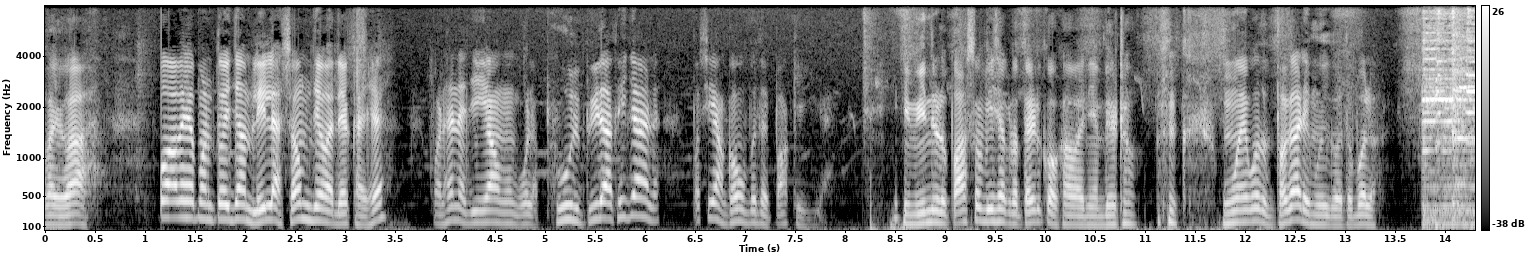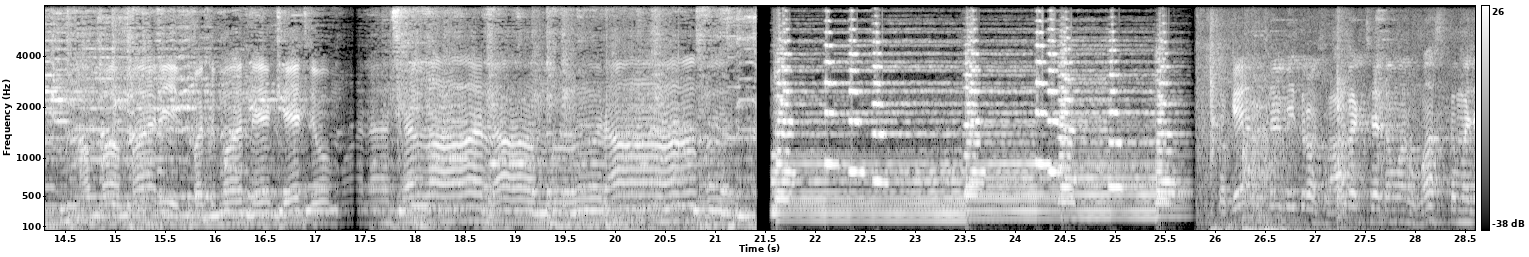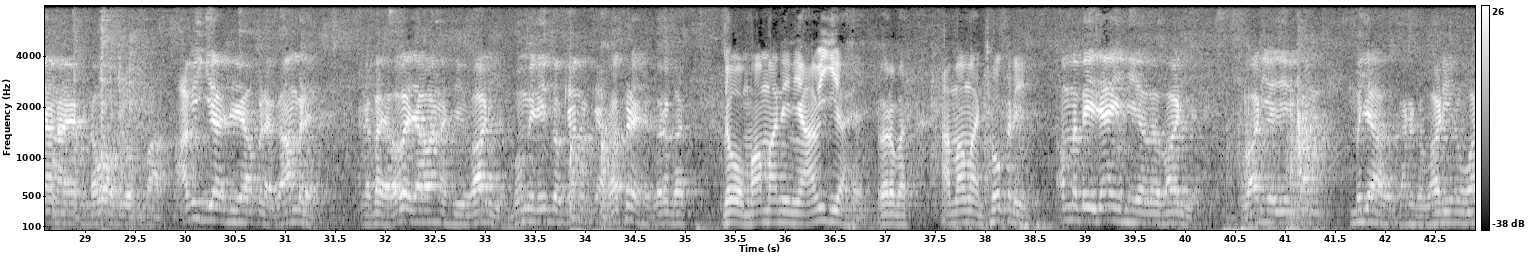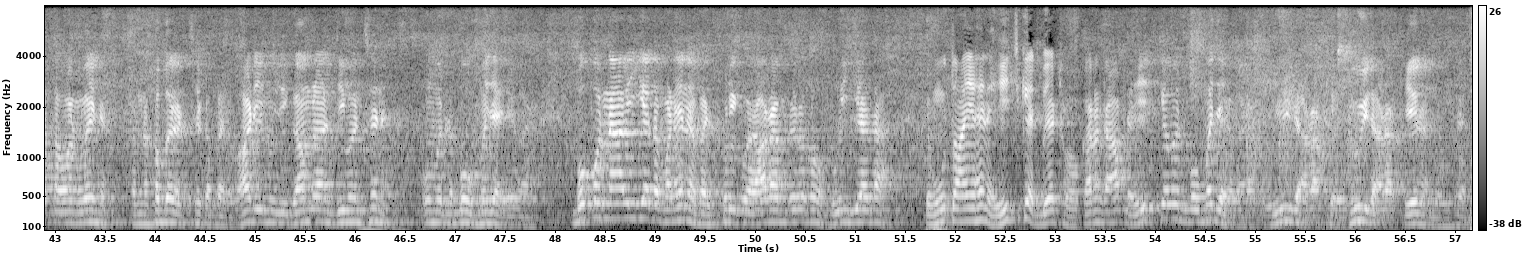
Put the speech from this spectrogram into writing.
ભાઈ વાહ તો આવે પણ તોય જામ લીલા સમ જેવા દેખાય છે. પણ હે ને, જે આમ બોલા ફૂલ પીળા થઈ જાય ને, પછી આ ઘઉં બધા પાકી ગયા. એ મીંદડો પાછો બીસકડો તડકો ખાવા ત્યાં બેઠો. હું આવ્યો તો ભગાડી મૂક્યો તો, બોલો. મારી પદ્મને કેજો મારા સલા રામ રામ. તો કેમ છે મિત્રો? સ્વાગત છે તમારું મસ્ત મજાના એક નવા બ્લોગમાં આવી ગયા છીએ આપણે ગામડે. અને ભાઈ, હવે જવાના છીએ વાડીએ. મમ્મીની તો ક્યાં ક્યાં રખડે છે, બરાબર? જો, મામાની ત્યાં આવી ગયા છે, બરાબર? આ મામાની છોકરી, અમે બે જાય છીએ હવે વાડીએ. વાડીએ જઈને કામ મજા આવે, કારણ કે વાડીનું વાતાવરણ હોય ને, તમને ખબર જ છે કે ભાઈ, વાડીનું જે ગામડાનું જીવન છે ને એમ મતલબ બહુ મજા લેવાની. બપોરના આવી ગયા હતા, પણ હે ને ભાઈ, થોડીક વાર આરામ કર્યો તો ભૂલી ગયા હતા. તો હું તો અહીંયા હે ને હિચકે જ બેઠો કારણ કે આપણે હિચકે હોય ને બહુ મજા આવે. આપણે હીલા રાખીએ ધુઈલા રાખીએ એને જવું છે.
